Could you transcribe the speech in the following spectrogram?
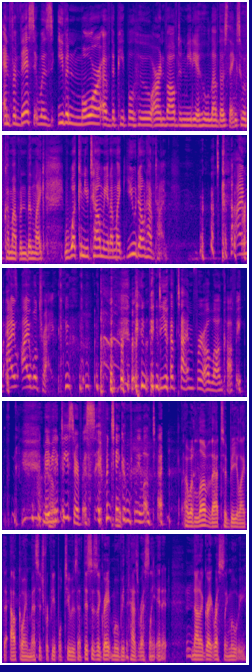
And for this, it was even more of the people who are involved in media who love those things who have come up and been like, What can you tell me? And I'm like, You don't have time. I'm, I, I will try. Do you have time for a long coffee? Maybe a tea service. It would take a really long time. I would love that to be like the outgoing message for people too. Is that this is a great movie that has wrestling in it, not a great wrestling movie,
